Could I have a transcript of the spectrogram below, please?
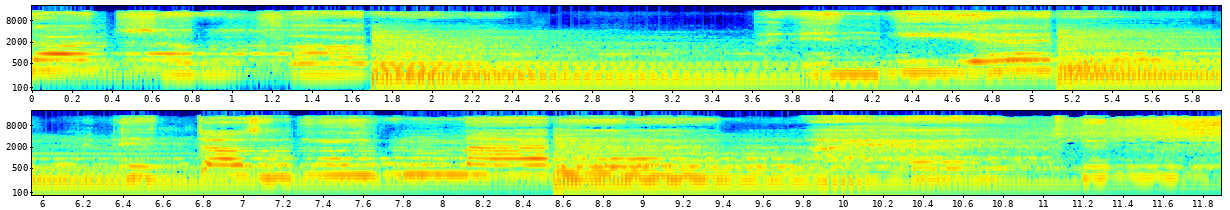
got so far, but in the end, it doesn't even matter. I had to.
